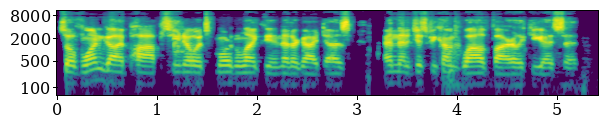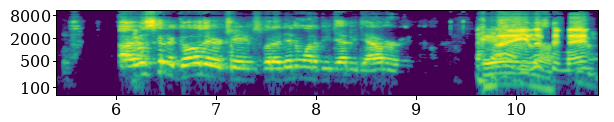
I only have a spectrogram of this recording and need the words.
So if one guy pops, you know it's more than likely another guy does, and then it just becomes wildfire, like you guys said. I was going to go there, James, but I didn't want to be Debbie Downer. Right now. hey, listen, man,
